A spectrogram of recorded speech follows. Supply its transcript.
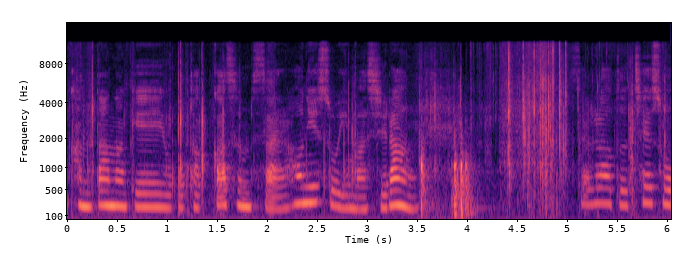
간단하게 요거 닭가슴살 허니소이 맛이랑 샐러드 채소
